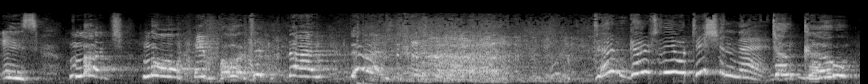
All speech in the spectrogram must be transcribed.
is much more important than that. Don't go to the audition then. Don't go!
